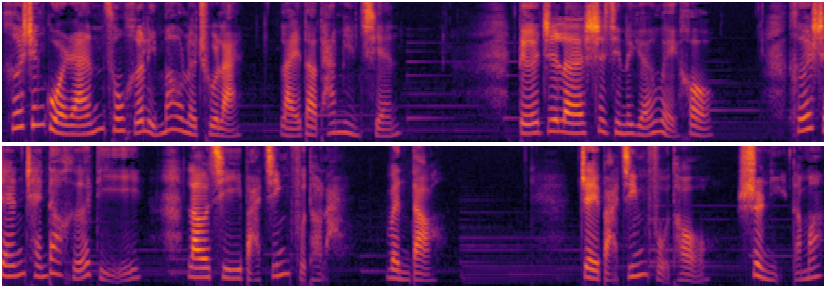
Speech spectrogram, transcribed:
河神果然从河里冒了出来，来到他面前。得知了事情的原委后，河神沉到河底。捞起一把金斧头来，问道：“这把金斧头是你的吗？”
